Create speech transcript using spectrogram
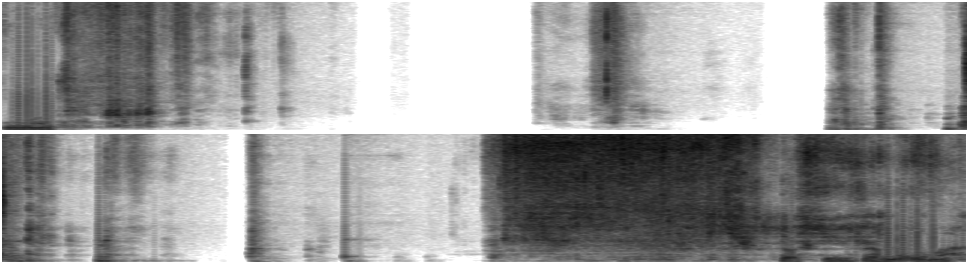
От. Трошки промиємо.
